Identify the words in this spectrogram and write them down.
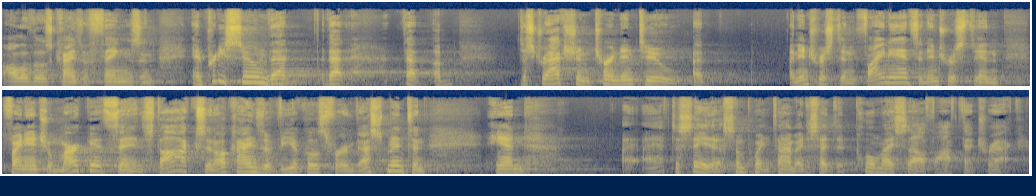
all of those kinds of things. And, and pretty soon that, that, that uh, distraction turned into a, an interest in finance, an interest in financial markets and in stocks and all kinds of vehicles for investment. And, and I, I have to say that at some point in time, I just had to pull myself off that track.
